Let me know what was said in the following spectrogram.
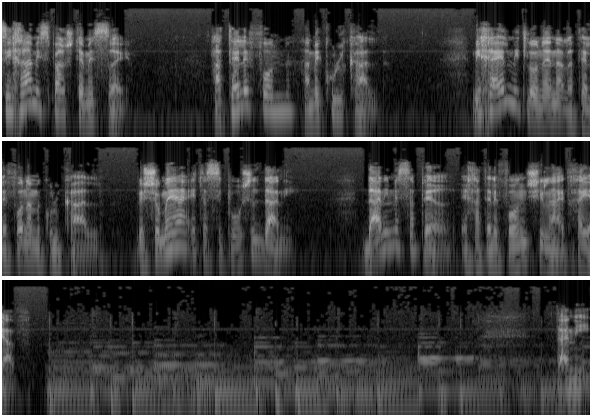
שיחה מספר 12 הטלפון המקולקל מיכאל מתלונן על הטלפון המקולקל ושומע את הסיפור של דני. דני מספר איך הטלפון שינה את חייו. דני,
